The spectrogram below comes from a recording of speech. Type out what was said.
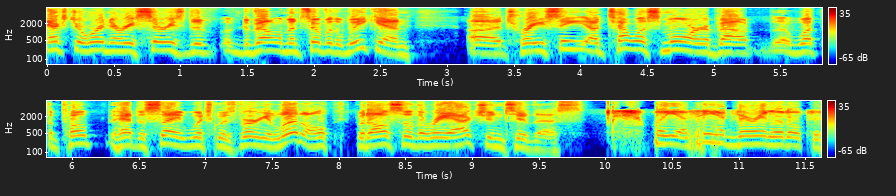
extraordinary series of de- developments over the weekend. Uh, Tracy, uh, tell us more about uh, what the Pope had to say, which was very little, but also the reaction to this. Well, yes, he had very little to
